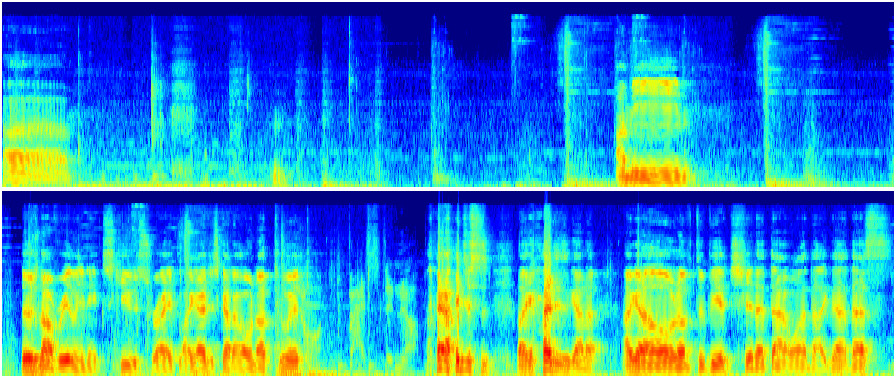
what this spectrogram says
Uh. Hmm. I mean, there's not really an excuse, right? Like, I just gotta own up to it. I just like I just gotta I gotta own up to being shit at that one. Like that that's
